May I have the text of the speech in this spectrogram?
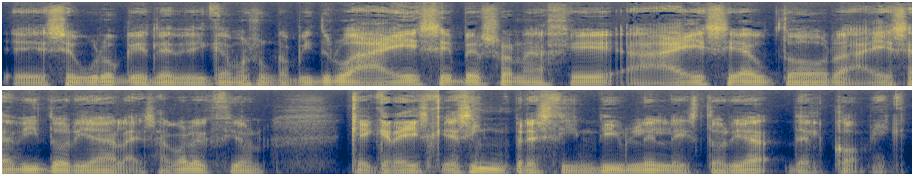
eh, seguro que le dedicamos un capítulo a ese personaje, a ese autor, a esa editorial, a esa colección que creéis que es imprescindible en la historia del cómic.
